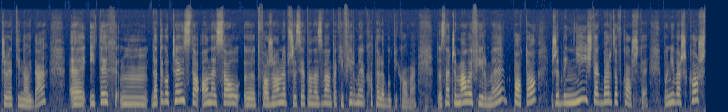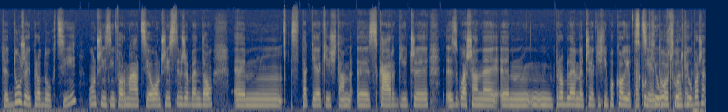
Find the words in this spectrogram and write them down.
przy retinoidach e, i tych, um, dlatego często one są y, tworzone przez, ja to nazywam takie firmy jak hotele butikowe. To znaczy małe firmy po to, żeby nie iść tak bardzo w koszty, ponieważ koszty dużej produkcji łącznie z informacją, łącznie z tym, że będą um, takie jakieś tam e, skargi, czy zgłaszane um, problemy, czy jakieś niepokoje pacjentów, skutki uboczne. Skutki tak. uboczne.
